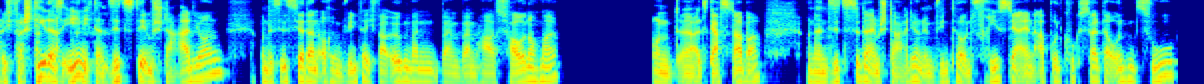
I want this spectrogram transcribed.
Ich verstehe das eh nicht. Dann sitzt du im Stadion und es ist ja dann auch im Winter. Ich war irgendwann beim, beim HSV nochmal und äh, als Gast aber. Und dann sitzt du da im Stadion im Winter und frierst dir einen ab und guckst halt da unten zu,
